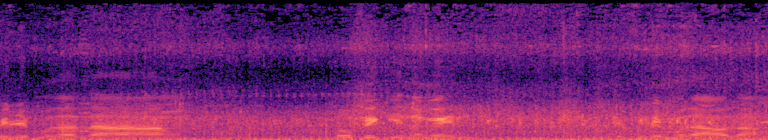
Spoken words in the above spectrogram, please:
bili muna ng tubig inumin. Bibili muna ako ng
